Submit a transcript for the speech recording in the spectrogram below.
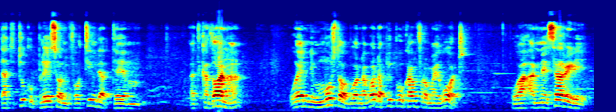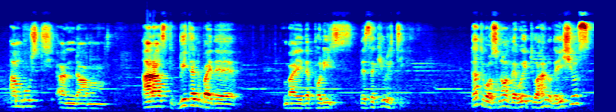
that took place on 14th at, um, at Kadwana when most of Bonda Bonda people come from my ward were unnecessarily ambushed and um, harassed, beaten by the, by the police, the security. That was not the way to handle the issues.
